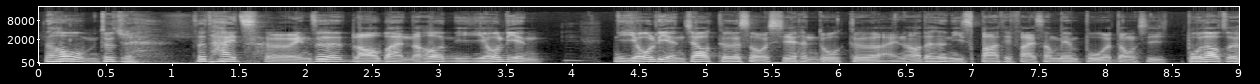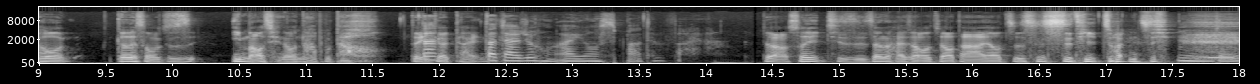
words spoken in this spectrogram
然后我们就觉得这太扯了，你这个老板，然后你有脸。你有脸叫歌手写很多歌来，然后但是你 Spotify 上面播的东西播到最后，歌手就是一毛钱都拿不到 的一个概念。大家就很爱用 Spotify 啊。对啊，所以其实真的还是要叫大家要支持实体专辑，嗯，对，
